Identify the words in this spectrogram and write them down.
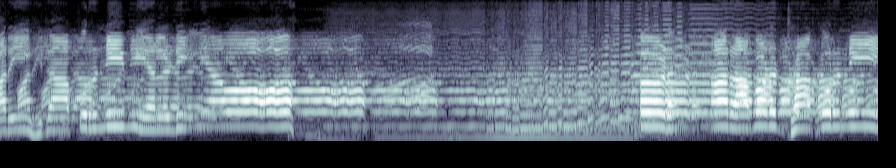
મારી હીરાપુરની મેલડી આવો આ રાવણ ઠાકોરની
